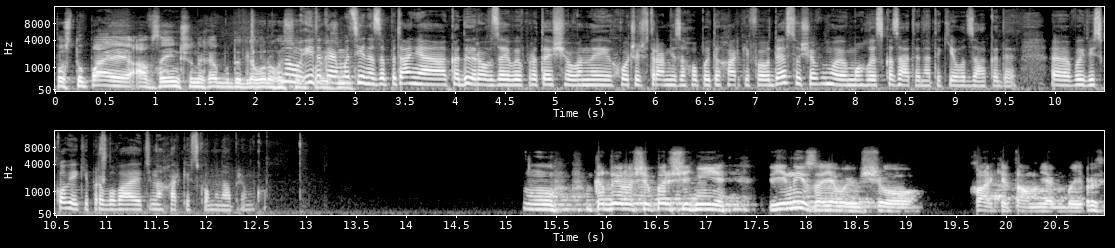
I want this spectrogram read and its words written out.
поступає, а все інше нехай буде для ворога Ну і таке емоційне запитання. Кадиров заявив про те, що вони хочуть в травні захопити Харків і Одесу. Що б ви могли сказати на такі от закиди? Е, Ви військові, які перебувають на харківському напрямку? Ну, Кадиров ще перші дні війни заявив, що Харків там якби при-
